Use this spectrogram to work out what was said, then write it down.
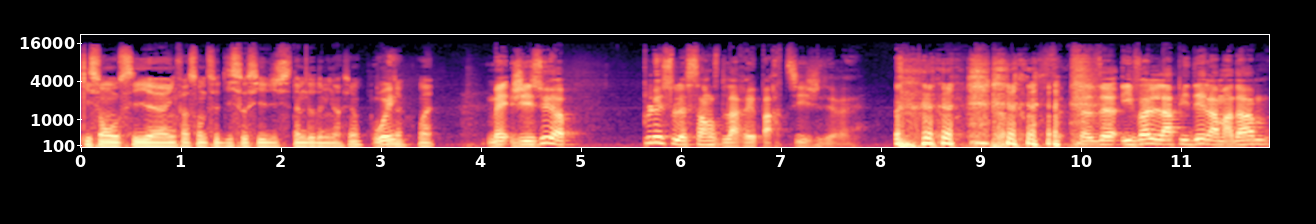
Qui sont aussi euh, une façon de se dissocier du système de domination. Oui. Ouais. Mais Jésus a plus le sens de la répartie, je dirais. C'est-à-dire, ils veulent lapider la madame,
